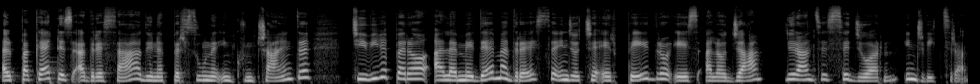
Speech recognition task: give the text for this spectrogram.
Il paquet è adressato ad una persona inconsciente, ci vive però alla medesima adressa in cui er Pedro è alloggiato durante il soggiorno in Svizzera.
